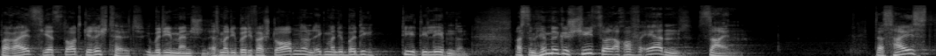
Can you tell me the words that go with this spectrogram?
bereits jetzt dort Gericht hält über die Menschen, erstmal über die Verstorbenen und irgendwann über die, die, die Lebenden. Was im Himmel geschieht, soll auch auf Erden sein. Das heißt,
